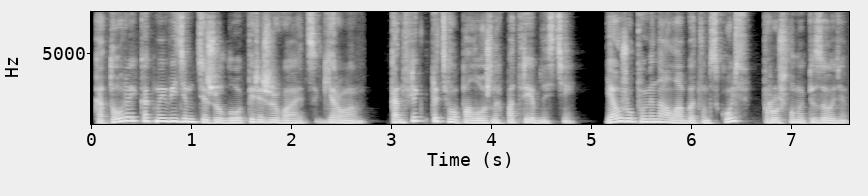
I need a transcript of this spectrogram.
который, как мы видим, тяжело переживается героем. Конфликт противоположных потребностей. Я уже упоминала об этом вскользь в прошлом эпизоде.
